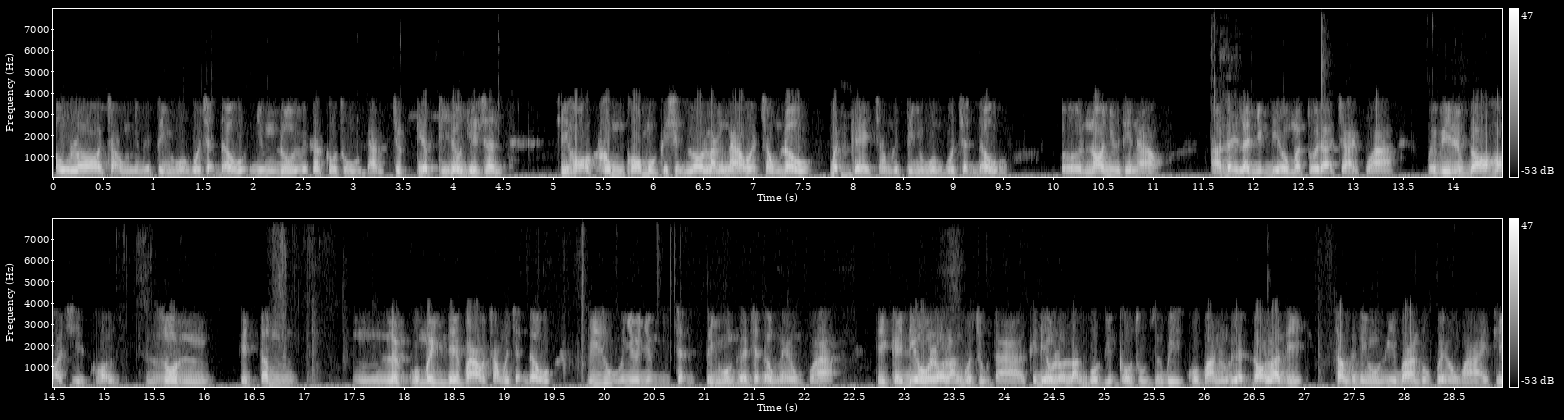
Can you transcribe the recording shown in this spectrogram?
âu lo trong những cái tình huống của trận đấu. Nhưng đối với các cầu thủ đang trực tiếp thi đấu trên sân thì họ không có một cái sự lo lắng nào ở trong đầu bất ừ. kể trong cái tình huống của trận đấu uh, nó như thế nào. À, đây là những điều mà tôi đã trải qua. Bởi vì lúc đó họ chỉ có dồn cái tâm lực của mình để vào trong cái trận đấu. Ví dụ như những trận tình huống ở trận đấu ngày hôm qua thì cái điều lo lắng của chúng ta cái điều lo lắng của những cầu thủ dự bị của ban huấn luyện đó là gì? Trong cái tình huống ghi bàn của Quế Hồng Hải thì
